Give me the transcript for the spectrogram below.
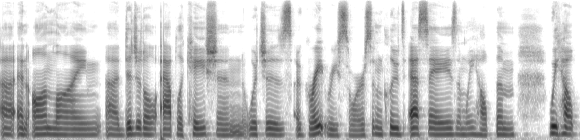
uh, an online uh, digital application, which is a great resource. It includes essays, and we help them, we help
